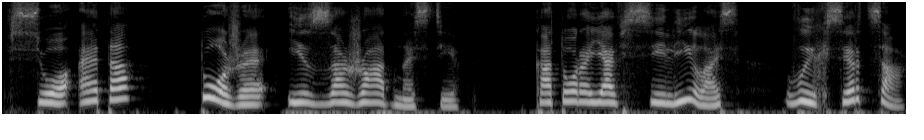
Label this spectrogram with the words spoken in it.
все это тоже из-за жадности, которая вселилась в их сердца.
